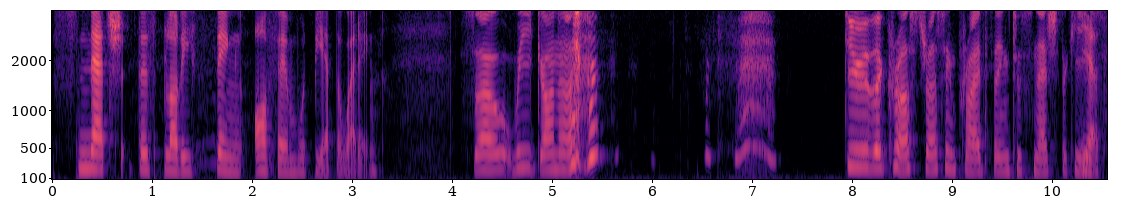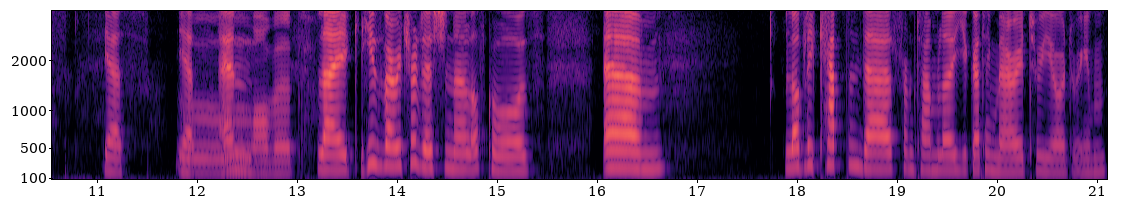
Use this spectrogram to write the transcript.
snatch this bloody thing off him would be at the wedding. So we gonna do the cross-dressing pride thing to snatch the keys. Yes, yes, yes, and love it. like he's very traditional, of course. Um, lovely Captain Dad from Tumblr. You're getting married to your dream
